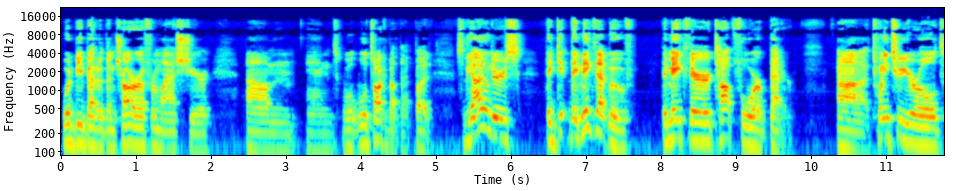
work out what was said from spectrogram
would be better than Chara from last year. Um, and we'll, we'll talk about that. But so the Islanders they get they make that move. They make their top four better. Uh, 22 year old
